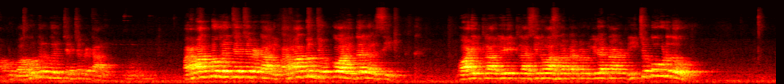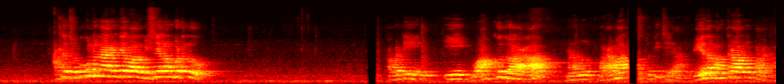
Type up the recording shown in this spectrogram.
అప్పుడు భగవంతుని గురించి చర్చ పెట్టాలి. పరమాత్మ గురించి చర్చ పెట్టాలి. పరమాత్మను చెప్పుకోవాలి ఇద్దరు కలిసి. వాడిట్లా వీడిట్లా శ్రీనివాసులు అట్లా వీడట్లా నీ చెప్పకూడదు. అట్లా చెప్పుకుంటున్నారంటే వాళ్ళు విషయాలంపటులు కాబట్టి ఈ వాక్కు ద్వారా మనము పరమాత్మ స్థుతి చేయాలి. వేద మంత్రాలను పలకాలి.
